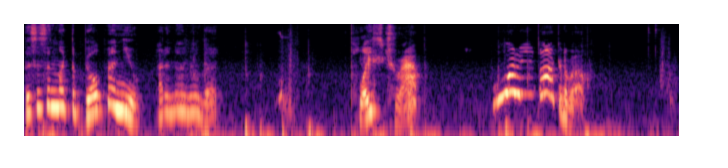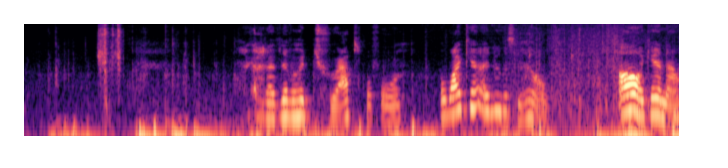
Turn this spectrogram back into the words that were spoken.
This isn't like the build menu. I did not know that. Place trap? What are you talking about? Oh my god, I've never heard traps before. But why can't I do this now? Oh, I can now.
